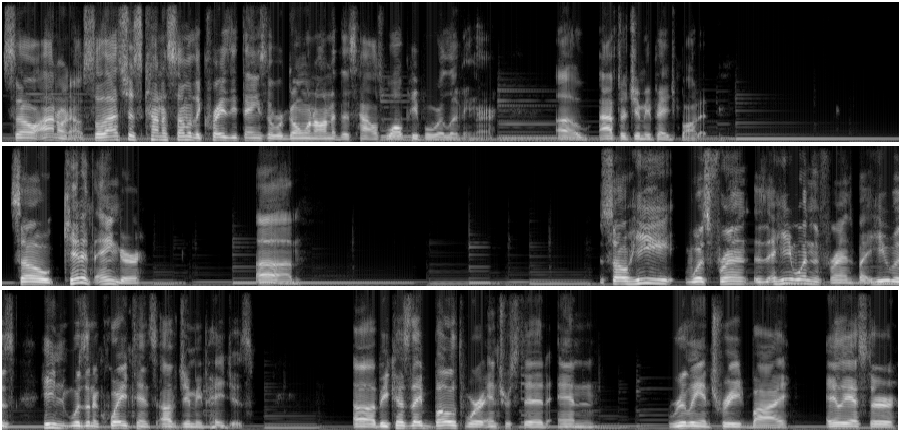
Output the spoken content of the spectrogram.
So I don't know. So that's just kind of some of the crazy things that were going on at this house while people were living there uh, after Jimmy Page bought it. So Kenneth Anger, um, so he was friend. He wasn't friends, but he was he was an acquaintance of Jimmy Page's uh, because they both were interested and really intrigued by Aleister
